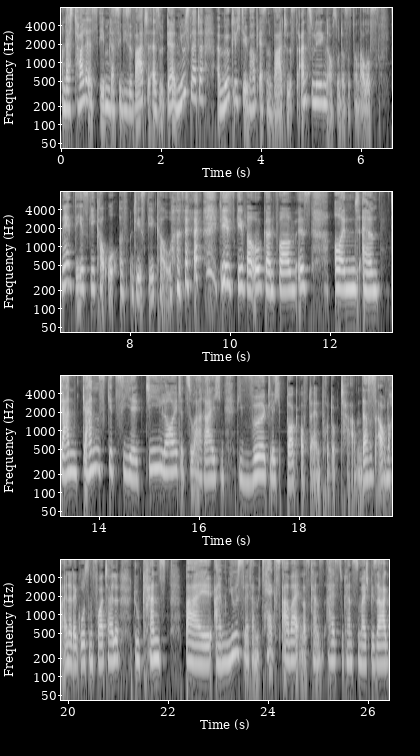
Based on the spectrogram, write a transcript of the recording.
Und das Tolle ist eben, dass sie diese Warte, also der Newsletter ermöglicht dir überhaupt erst eine Warteliste anzulegen, auch so, dass es dann alles, ne, DSGKO, äh, DSGKO, DSGVO-konform ist. Und ähm, dann ganz gezielt die Leute zu erreichen, die wirklich Bock auf dein Produkt haben. Das ist auch noch einer der großen Vorteile. Du kannst bei einem Newsletter mit Tags arbeiten. Das kannst, heißt, du kannst zum Beispiel sagen,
